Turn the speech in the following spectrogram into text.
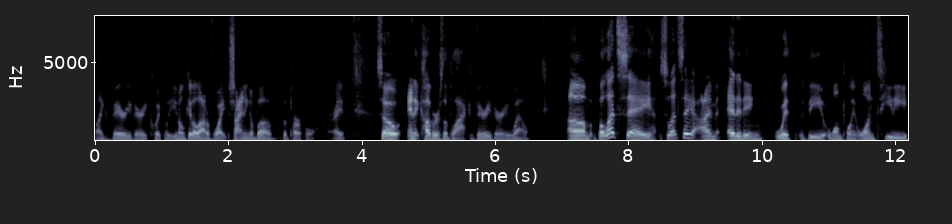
like very, very quickly. You don't get a lot of white shining above the purple. Right. So, and it covers the black very, very well. Um, but let's say, so let's say I'm editing with the 1.1 TD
